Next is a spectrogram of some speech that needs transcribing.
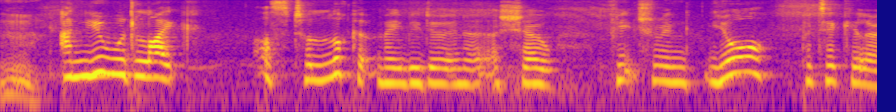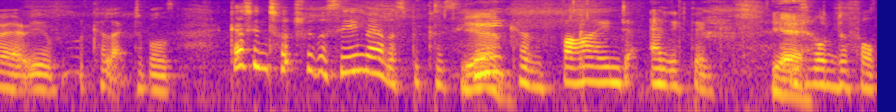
Mm. and you would like us to look at maybe doing a, a show featuring your particular area of collectibles, get in touch with us, email us because Yeah. he can find anything. Yeah. It's wonderful.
